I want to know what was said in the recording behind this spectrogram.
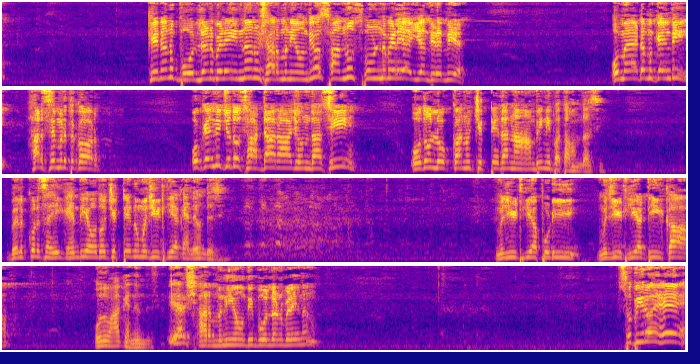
ਕਿ ਇਹਨਾਂ ਨੂੰ ਬੋਲਣ ਵੇਲੇ ਇਹਨਾਂ ਨੂੰ ਸ਼ਰਮ ਨਹੀਂ ਆਉਂਦੀ, ਉਹ ਸਾਨੂੰ ਸੁਣਨ ਵੇਲੇ ਆਈ ਜਾਂਦੀ ਰਹਿੰਦੀ ਹੈ। ਉਹ ਮੈਡਮ ਕਹਿੰਦੀ, ਹਰਸਿਮਰਤ ਕੌਰ, ਉਹ ਕਹਿੰਦੀ ਜਦੋਂ ਸਾਡਾ ਰਾਜ ਹੁੰਦਾ ਸੀ ਉਦੋਂ ਲੋਕਾਂ ਨੂੰ ਚਿੱਟੇ ਦਾ ਨਾਮ ਵੀ ਨਹੀਂ ਪਤਾ ਹੁੰਦਾ ਸੀ। ਬਿਲਕੁਲ ਸਹੀ ਕਹਿੰਦੀ ਹੈ ਉਦੋਂ ਚਿੱਟੇ ਨੂੰ ਮਜੀਠੀਆ ਕਹਿੰਦੇ ਹੁੰਦੇ ਸੀ। ਮਜੀਠੀਆ ਪੁੜੀ, ਮਜੀਠੀਆ ਟੀਕਾ, ਉਦੋਂ ਆ ਕਹਿੰਦੇ ਹੁੰਦੇ ਸੀ। ਯਾਰ ਸ਼ਰਮ ਨਹੀਂ ਆਉਂਦੀ ਬੋਲਣ ਵੇਲੇ ਇਹਨਾਂ ਨੂੰ। ਸੋ ਵੀਰੋ ਇਹ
